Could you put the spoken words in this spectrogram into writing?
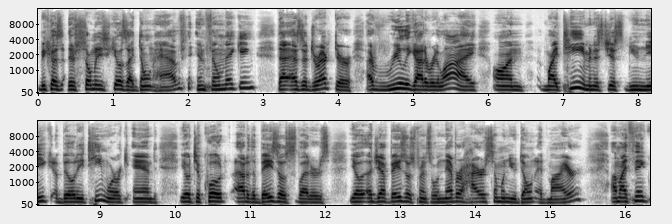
because there's so many skills I don't have in filmmaking that as a director, I've really got to rely on my team and it's just unique ability teamwork. And, you know, to quote out of the Bezos letters, you know, a Jeff Bezos principle, never hire someone you don't admire. Um, I think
